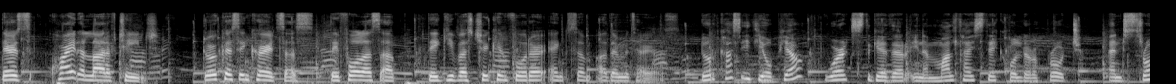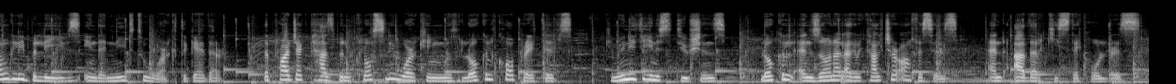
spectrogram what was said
There's quite a lot of change. Dorcas encourages us. They follow us up. They give us chicken fodder and some other materials. Dorcas Ethiopia works together in a multi stakeholder approach and strongly believes in the need to work together. The project has been closely working with local cooperatives, community institutions, local and zonal agriculture offices, and other key stakeholders.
